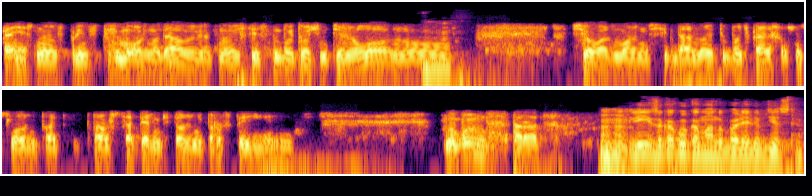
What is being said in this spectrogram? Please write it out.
конечно, в принципе, можно, да, выиграть. Но, естественно, будет очень тяжело, но угу. все возможно всегда. Но это будет, конечно, очень сложно, потому что соперники тоже непростые. Ну, будем стараться. Угу. И за какую команду болели в детстве?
